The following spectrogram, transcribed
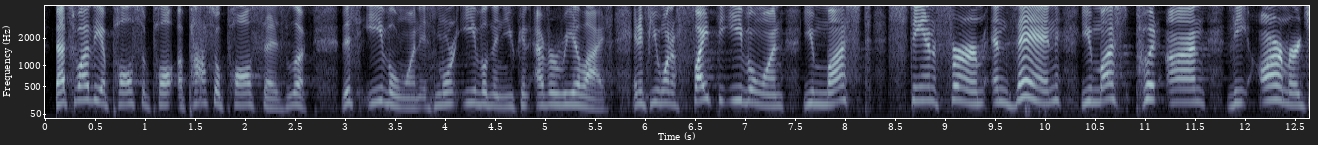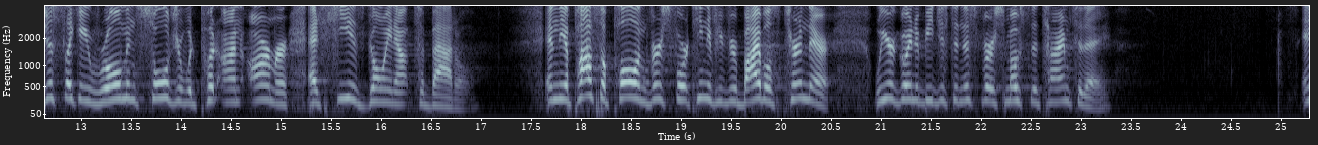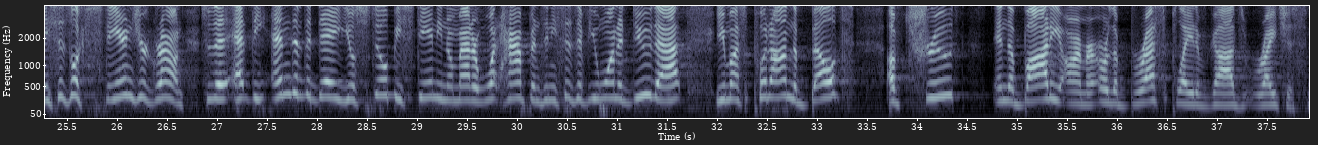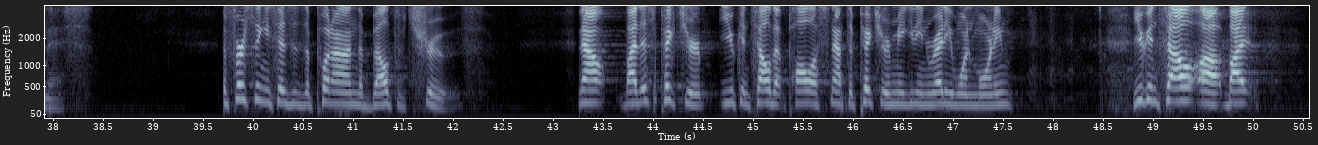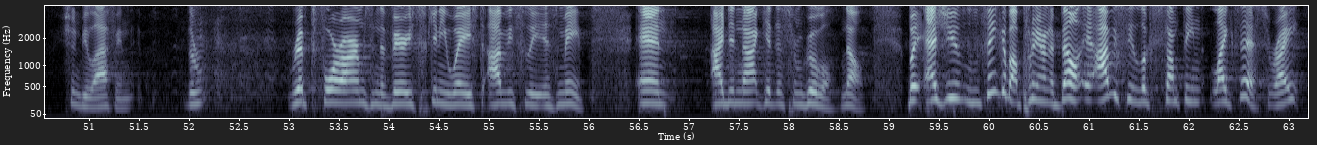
That's why the Apostle Paul, Apostle Paul, says, Look, this evil one is more evil than you can ever realize. And if you want to fight the evil one, you must stand firm, and then you must put on the armor, just like a Roman soldier would put on armor as he is going out to battle. And the Apostle Paul in verse 14, if you have your Bibles, turn there. We are going to be just in this verse most of the time today. And he says, Look, stand your ground so that at the end of the day, you'll still be standing no matter what happens. And he says, If you want to do that, you must put on the belt of truth and the body armor or the breastplate of God's righteousness. The first thing he says is to put on the belt of truth. Now, by this picture, you can tell that Paula snapped a picture of me getting ready one morning. You can tell uh, by, shouldn't be laughing. Ripped forearms and the very skinny waist obviously is me. And I did not get this from Google, no. But as you think about putting on a belt, it obviously looks something like this, right?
